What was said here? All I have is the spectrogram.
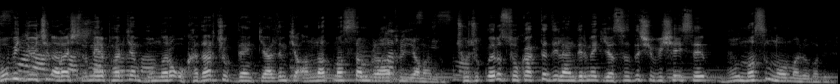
Bu video için araştırma yaparken bunlara o kadar çok denk geldim ki anlatmazsam rahat uyuyamazdım. Çocukları sokakta dilendirmek yasa dışı bir şeyse bu nasıl normal olabilir?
